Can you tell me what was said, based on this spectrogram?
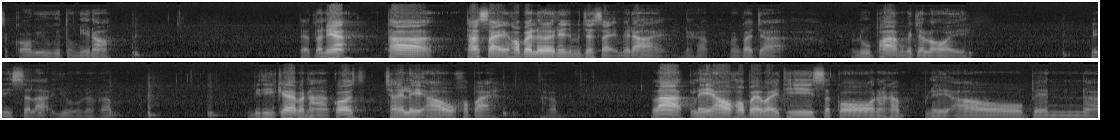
score view คือตรงนี้เนาะแต่ตอนนี้ถ้าถ้าใส่เข้าไปเลยเนี่ยมันจะใส่ไม่ได้นะครับ มันก็จะรูปภาพมันก็จะลอยเป็นอิสระอยู่นะครับ วิธีแก้ปัญหาก็ใช้ layout เข้าไป ลาก layout เข้าไปไว้ที่สกอร์นะครับ layout เป็นอ่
